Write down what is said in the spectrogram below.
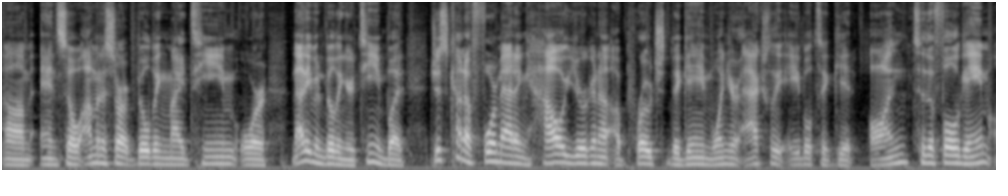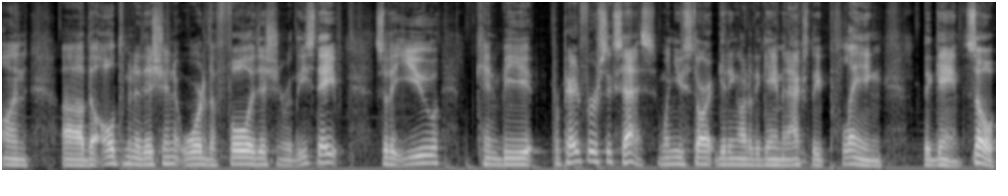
Um, and so I'm going to start building my team, or not even building your team, but just kind of formatting how you're going to approach the game when you're actually able to get on to the full game on uh, the Ultimate Edition or the full edition release date so that you can be prepared for success when you start getting onto the game and actually playing the game. So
